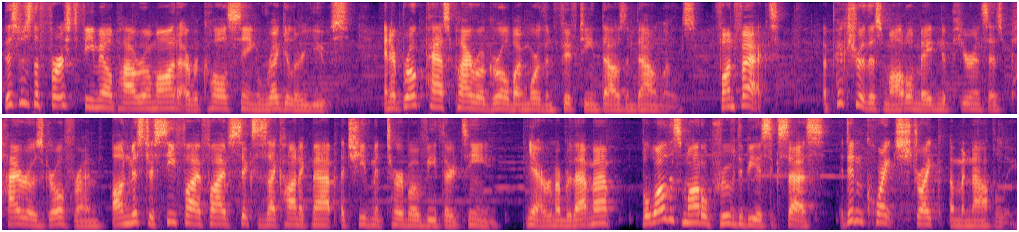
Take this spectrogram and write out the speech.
This was the first female Pyro mod I recall seeing regular use, and it broke past Pyro Girl by more than 15,000 downloads. Fun fact, a picture of this model made an appearance as Pyro's girlfriend on Mr. C556's iconic map Achievement Turbo V13. Yeah, remember that map? But while this model proved to be a success, it didn't quite strike a monopoly.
